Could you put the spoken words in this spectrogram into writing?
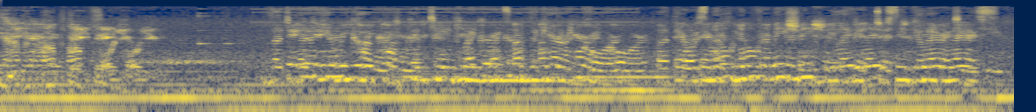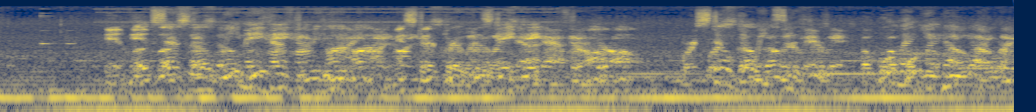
have an update for you. The data you recovered contained records of the Charon Corps, but there was no information related to singularities. It looks as though we may have to rely on Mr. Gruen data after all. We're still going through it, but we'll let you know when we're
